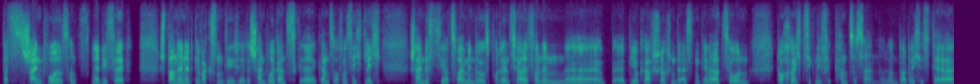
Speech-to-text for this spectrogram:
das scheint wohl, sonst wäre diese Spanne nicht gewachsen. Die, das scheint wohl ganz, äh, ganz offensichtlich, scheint das CO2-Minderungspotenzial von den äh, Biokraftstoffen der ersten Generation doch recht signifikant zu sein. Und dadurch ist der,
